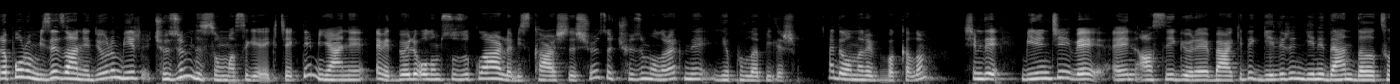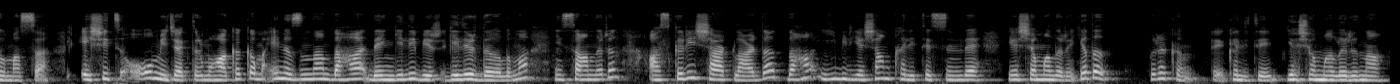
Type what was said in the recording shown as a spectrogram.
Raporun bize zannediyorum bir çözüm de sunması gerekecek değil mi? Yani evet böyle olumsuzluklarla biz karşılaşıyoruz da çözüm olarak ne yapılabilir? Hadi onlara bir bakalım. Şimdi birinci ve en asli görev belki de gelirin yeniden dağıtılması. Eşit olmayacaktır muhakkak ama en azından daha dengeli bir gelir dağılımı insanların asgari şartlarda daha iyi bir yaşam kalitesinde yaşamaları ya da bırakın e, kalite yaşamalarına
